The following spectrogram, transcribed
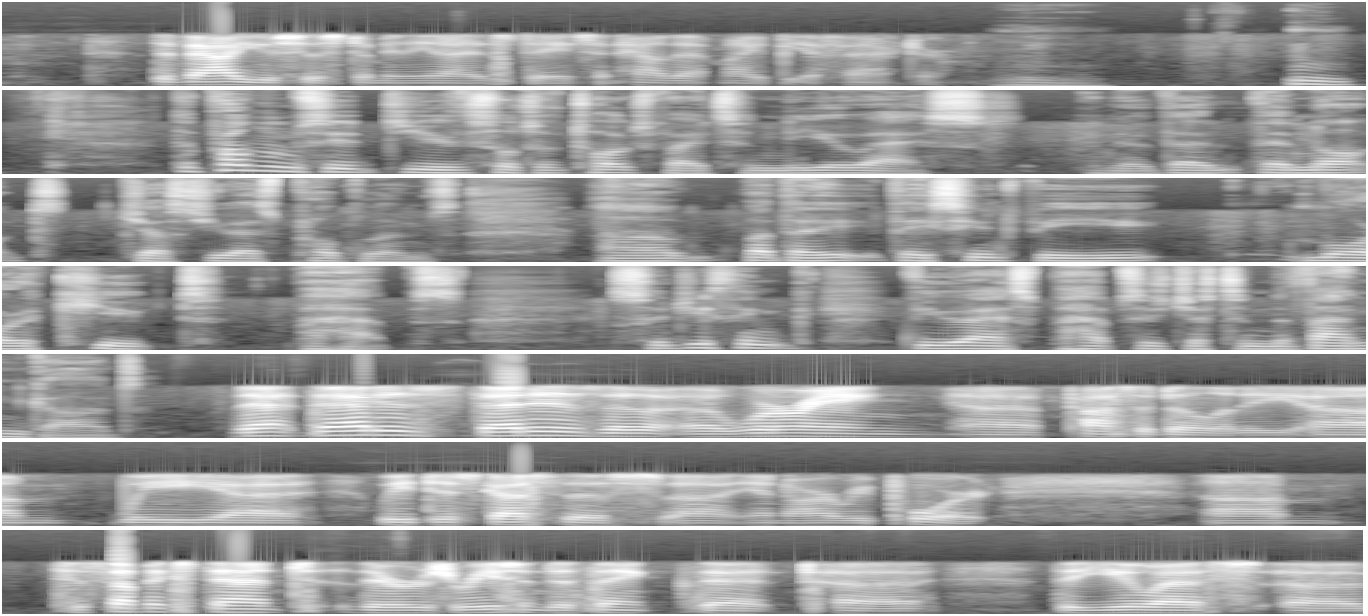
the value system in the United States and how that might be a factor. Mm. Mm. The problems that you've sort of talked about in the U.S., you know, they're they're not just U.S. problems, um, but they they seem to be more acute, perhaps. So, do you think the U.S. perhaps is just in the vanguard that that is that is a, a worrying uh, possibility. Um, we uh, we discuss this uh, in our report. Um, to some extent, there's reason to think that uh, the U.S. Uh,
